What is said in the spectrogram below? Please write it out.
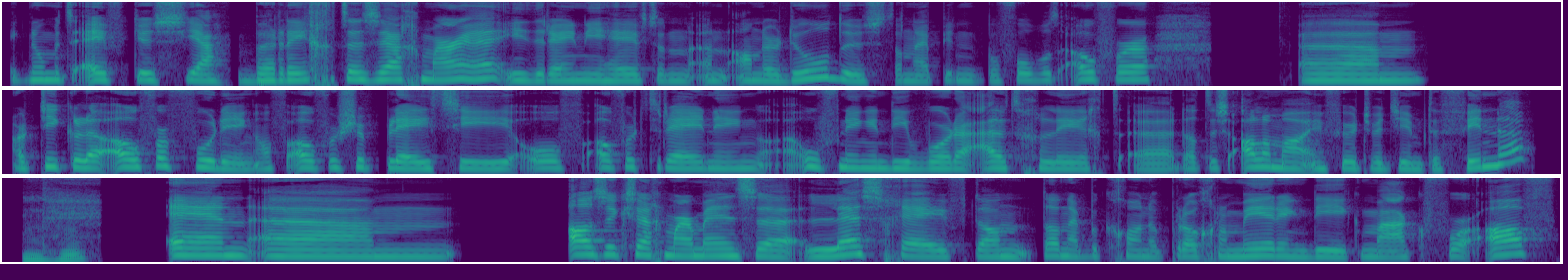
Ik noem het eventjes ja, berichten, zeg maar. Hè. Iedereen die heeft een, een ander doel. Dus dan heb je het bijvoorbeeld over um, artikelen over voeding of over suppletie of over training, eh, oefeningen die worden uitgelicht. Uh, dat is allemaal in Virtual Gym te vinden. Mm -hmm. En um, als ik zeg maar mensen les geef, dan, dan heb ik gewoon een programmering die ik maak vooraf.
